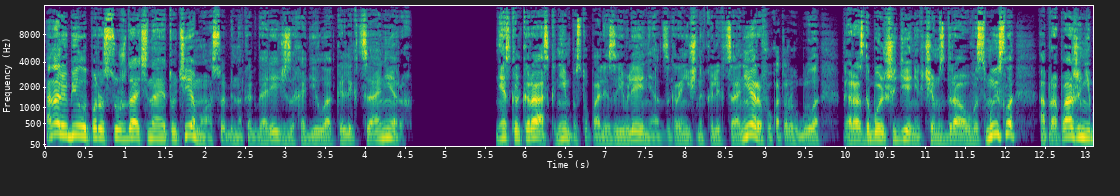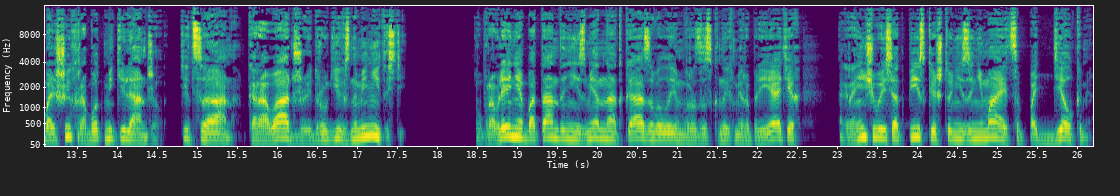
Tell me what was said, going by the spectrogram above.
Она любила порассуждать на эту тему, особенно когда речь заходила о коллекционерах. Несколько раз к ним поступали заявления от заграничных коллекционеров, у которых было гораздо больше денег, чем здравого смысла, о пропаже небольших работ Микеланджело, Тициана, Караваджо и других знаменитостей. Управление Батанда неизменно отказывало им в разыскных мероприятиях, ограничиваясь отпиской, что не занимается подделками,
